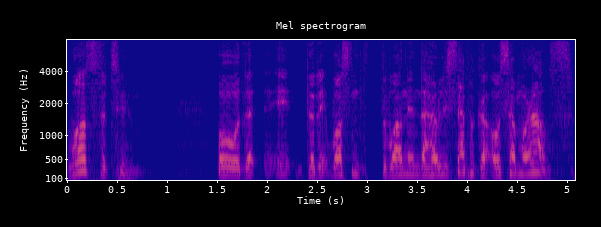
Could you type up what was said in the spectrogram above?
was the tomb, or that it, that it wasn't the one in the Holy Sepulchre or somewhere else.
